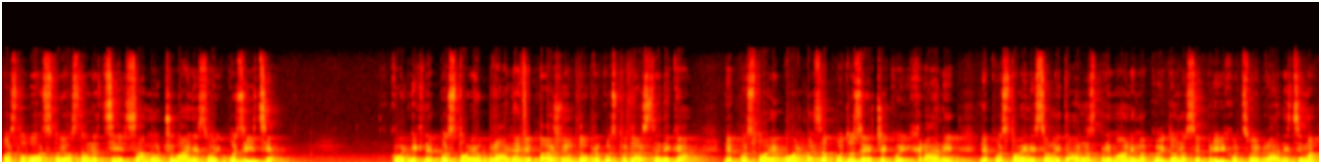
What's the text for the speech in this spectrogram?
poslovodstvo je osnovno cilj samo očuvanje svojih pozicija. Kod njih ne postoji upravljanje pažnjom dobrog gospodarstvenika, ne postoji borba za poduzeće koji ih hrani, ne postoji ni solidarnost prema onima koji donose prihod svojim radnicima,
